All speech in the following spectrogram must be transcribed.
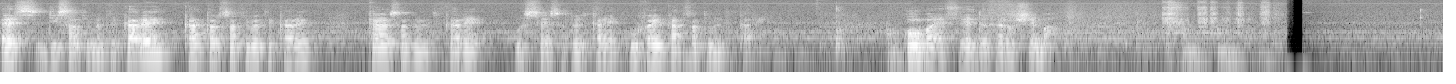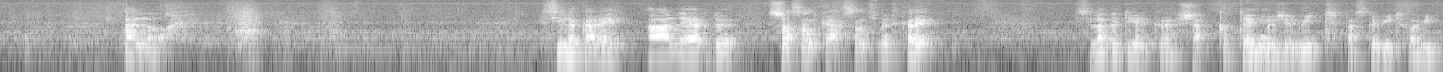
S 10 cm, 14 cm, 15 cm ou 16 cm ou 24 cm. On va essayer de faire un schéma. Alors, si le carré a l'air de 64 cm, cela veut dire que chaque côté mesure 8, parce que 8 fois 8,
